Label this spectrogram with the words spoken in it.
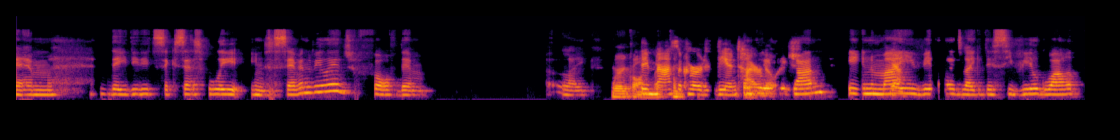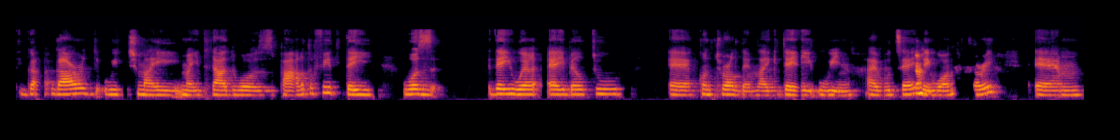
um they did it successfully in seven village. Four of them like Where gone? They like, com- massacred the entire completely village. gone. In my village, like the civil guard, guard, which my my dad was part of it, they was they were able to uh, control them. Like they win, I would say they won. Sorry, um,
